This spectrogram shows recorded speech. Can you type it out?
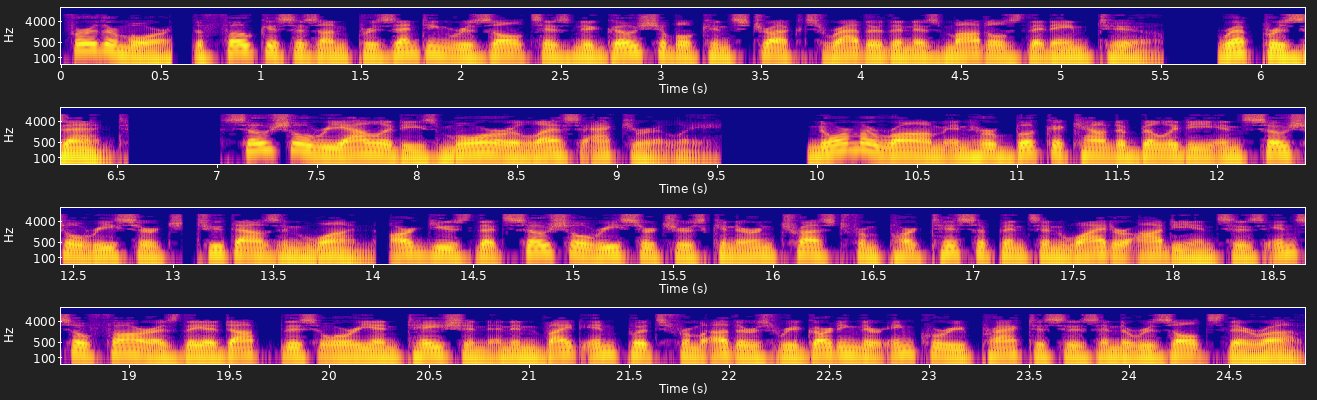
Furthermore, the focus is on presenting results as negotiable constructs rather than as models that aim to represent social realities more or less accurately. Norma Romm in her book Accountability in Social Research 2001 argues that social researchers can earn trust from participants and wider audiences insofar as they adopt this orientation and invite inputs from others regarding their inquiry practices and the results thereof.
